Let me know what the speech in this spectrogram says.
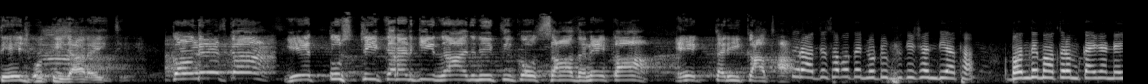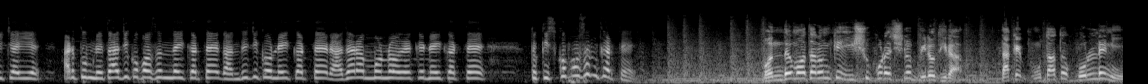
तेज होती जा रही थी कांग्रेस का ये तुष्टीकरण की राजनीति को साधने का एक तरीका था तो राज्यसभा ने नोटिफिकेशन दिया था वंदे मातरम कहना नहीं चाहिए अरे तुम नेताजी को पसंद नहीं करते हैं गांधी जी को नहीं करते हैं राजा राम मोहन राय के नहीं करते हैं तो किसको पसंद करते हैं বন্দে মাতারমকে ইস্যু করেছিল বিরোধীরা তাকে ভোঁতা তো করলেনই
